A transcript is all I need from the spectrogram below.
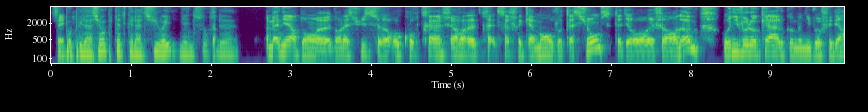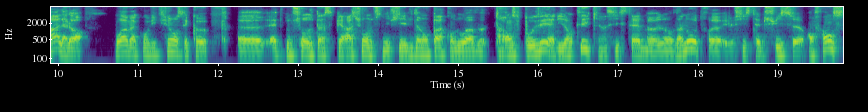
ces populations. Peut-être que là-dessus, oui, il y a une source de la manière dont, euh, dont la Suisse recourt très, très, très fréquemment aux votations, c'est-à-dire au référendum, au niveau local comme au niveau fédéral. Alors, moi, ma conviction, c'est que euh, être une source d'inspiration ne signifie évidemment pas qu'on doive transposer à l'identique un système dans un autre, euh, et le système suisse en France.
